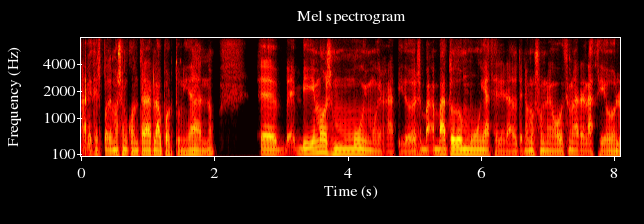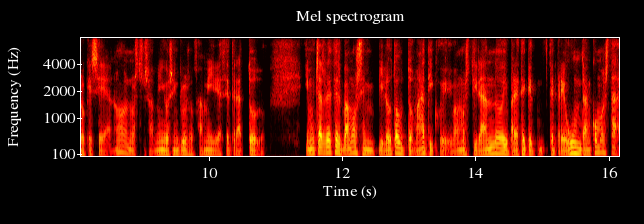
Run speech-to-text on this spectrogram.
a veces podemos encontrar la oportunidad, ¿no? Eh, vivimos muy, muy rápido, va, todo muy acelerado, tenemos un negocio, una relación, lo que sea, ¿no? Nuestros amigos, incluso familia, etcétera, todo. Y muchas veces vamos en piloto automático y vamos tirando y parece que te preguntan, ¿cómo estás?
